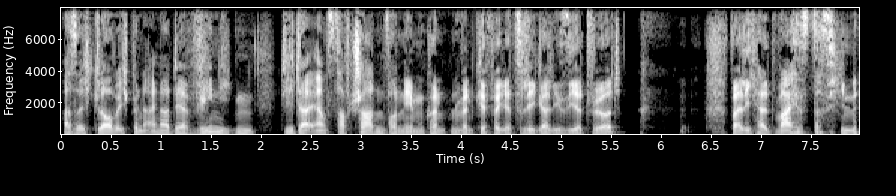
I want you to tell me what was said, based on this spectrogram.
also ich glaube, ich bin einer der wenigen, die da ernsthaft Schaden von nehmen könnten, wenn Kiffer jetzt legalisiert wird. Weil ich halt weiß, dass ich eine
